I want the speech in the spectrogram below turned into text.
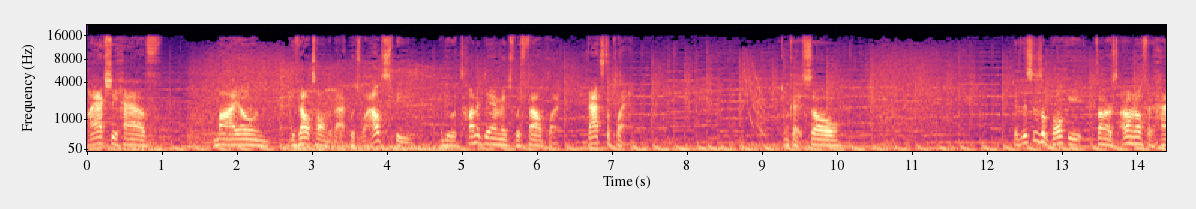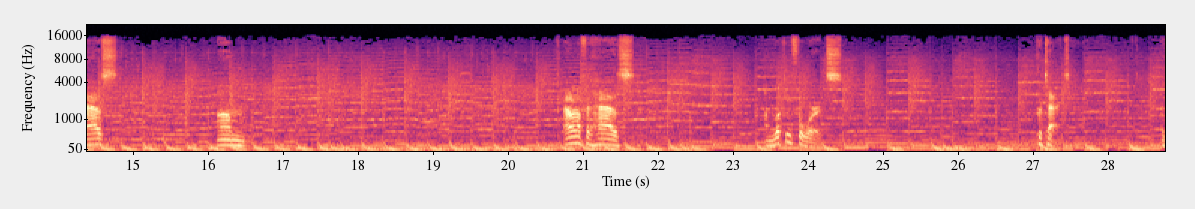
I actually have my own Yveltal in the back, which will outspeed and do a ton of damage with foul play. That's the plan. Okay, so if this is a bulky Thundurus, I don't know if it has um I don't know if it has I'm looking for words. Protect. I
